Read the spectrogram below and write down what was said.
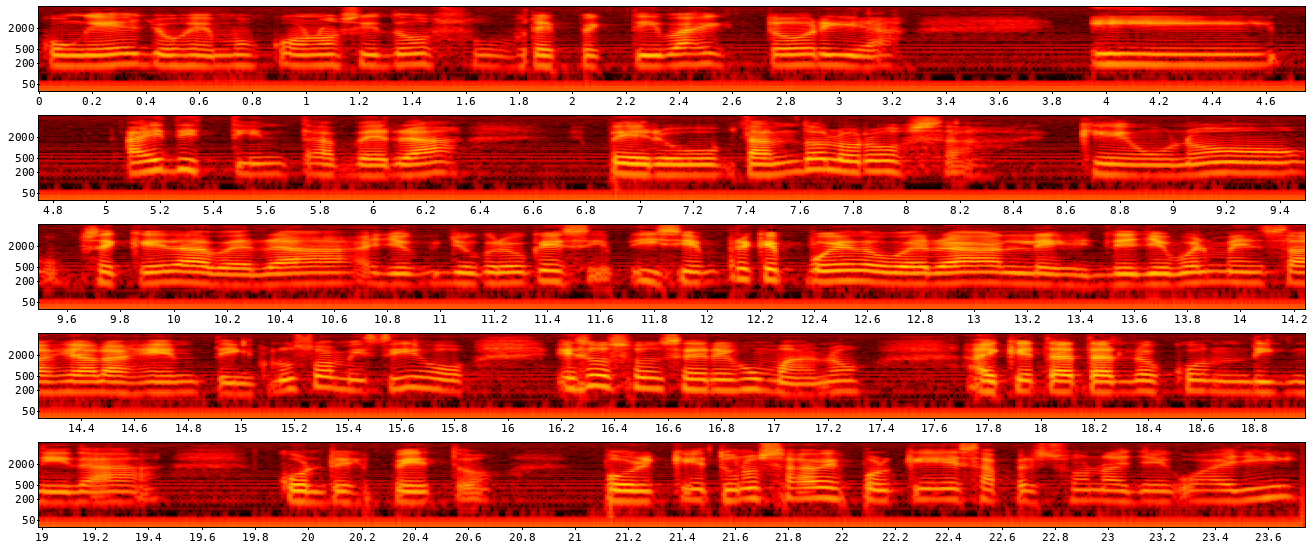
con ellos, hemos conocido sus respectivas historias y hay distintas, ¿verdad? Pero tan dolorosas que uno se queda, ¿verdad? Yo, yo creo que y siempre que puedo, ¿verdad? Le, le llevo el mensaje a la gente, incluso a mis hijos, esos son seres humanos, hay que tratarlos con dignidad, con respeto, porque tú no sabes por qué esa persona llegó allí.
